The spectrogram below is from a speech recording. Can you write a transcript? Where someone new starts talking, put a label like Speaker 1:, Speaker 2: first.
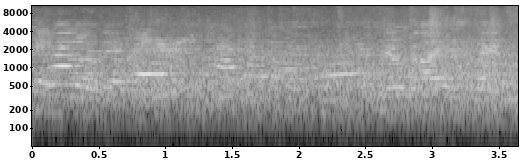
Speaker 1: No, but I can play it. I can play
